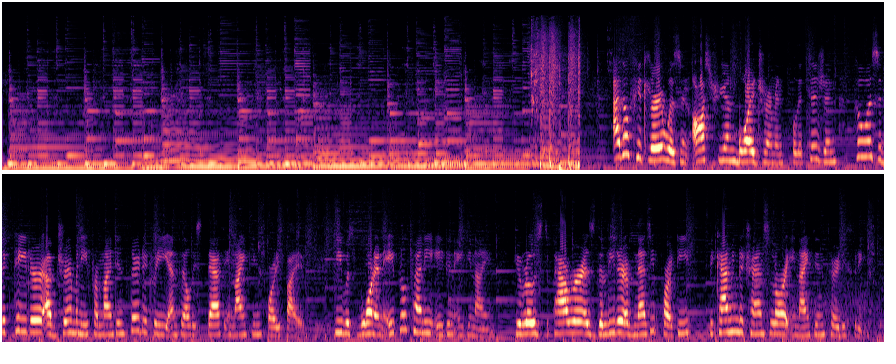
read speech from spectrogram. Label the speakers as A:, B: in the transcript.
A: Adolf Hitler was an Austrian boy German politician who was the dictator of Germany from 1933 until his death in 1945. He was born on April 20, 1889. He rose to power as the leader of Nazi Party, becoming the Chancellor in 1933.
